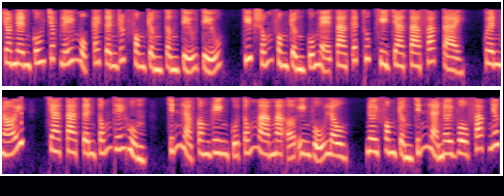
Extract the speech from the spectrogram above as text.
cho nên cố chấp lấy một cái tên rất phong trần tần tiểu tiểu, kiếp sống phong trần của mẹ ta kết thúc khi cha ta phát tài, quên nói, cha ta tên Tống Thế Hùng, chính là con riêng của Tống Ma Ma ở Yên Vũ Lâu, nơi phong trần chính là nơi vô pháp nhất,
